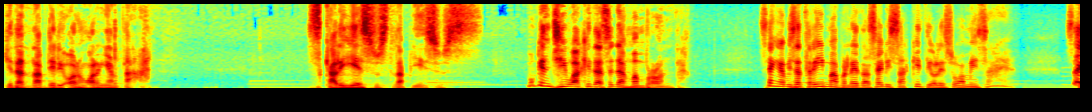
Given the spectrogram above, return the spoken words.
Kita tetap jadi orang-orang yang taat. Sekali Yesus tetap Yesus. Mungkin jiwa kita sedang memberontak. Saya nggak bisa terima pendeta saya disakiti oleh suami saya. Saya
